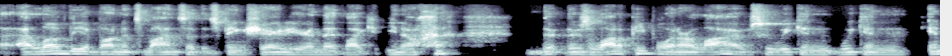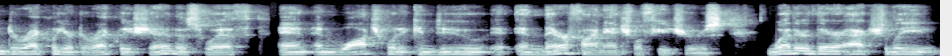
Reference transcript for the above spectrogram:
I love the abundance mindset that's being shared here and that like, you know, there's a lot of people in our lives who we can we can indirectly or directly share this with and and watch what it can do in their financial futures whether they're actually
